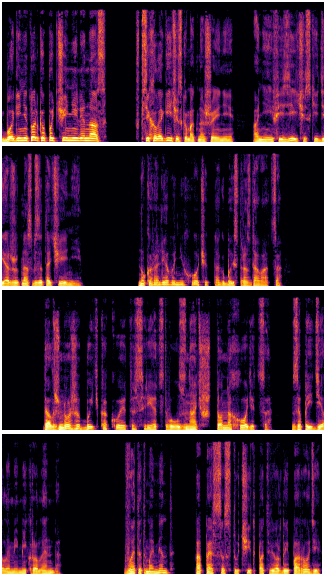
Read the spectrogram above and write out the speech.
«Боги не только подчинили нас в психологическом отношении, они и физически держат нас в заточении. Но королева не хочет так быстро сдаваться. Должно же быть какое-то средство узнать, что находится за пределами микроленда. В этот момент Папесса стучит по твердой породе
